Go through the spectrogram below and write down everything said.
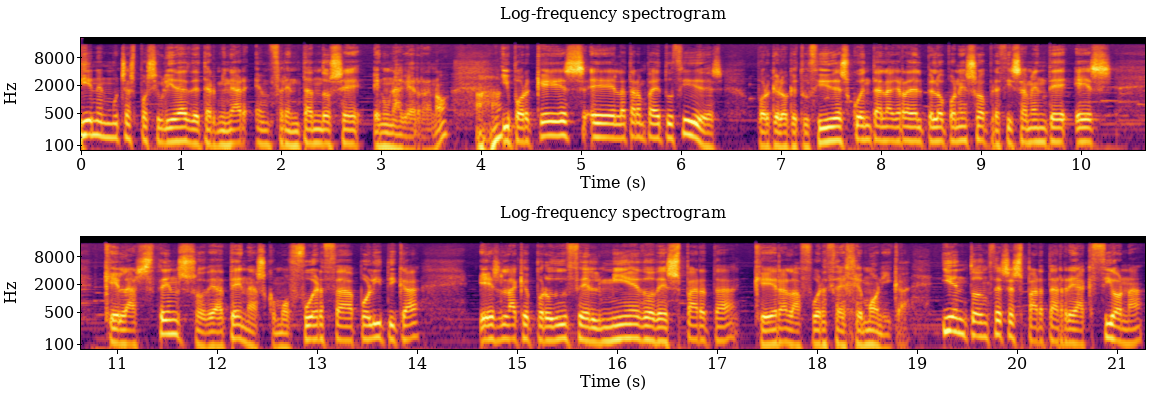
tienen muchas posibilidades de terminar enfrentándose en una guerra, ¿no? ¿Y por qué es eh, la trampa de Tucídides? Porque lo que Tucídides cuenta en la guerra del Peloponeso precisamente es que el ascenso de Atenas como fuerza política es la que produce el miedo de Esparta, que era la fuerza hegemónica. Y entonces Esparta reacciona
